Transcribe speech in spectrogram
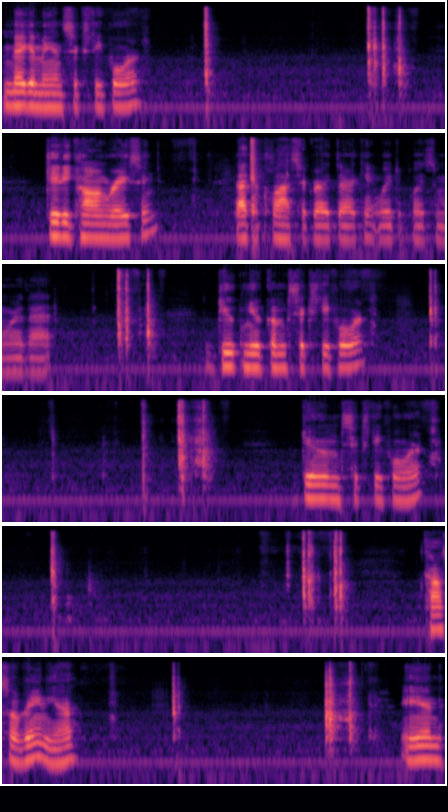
Mega Man 64, Diddy Kong Racing. That's a classic right there. I can't wait to play some more of that. Duke Nukem 64. Doom 64. Castlevania. And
